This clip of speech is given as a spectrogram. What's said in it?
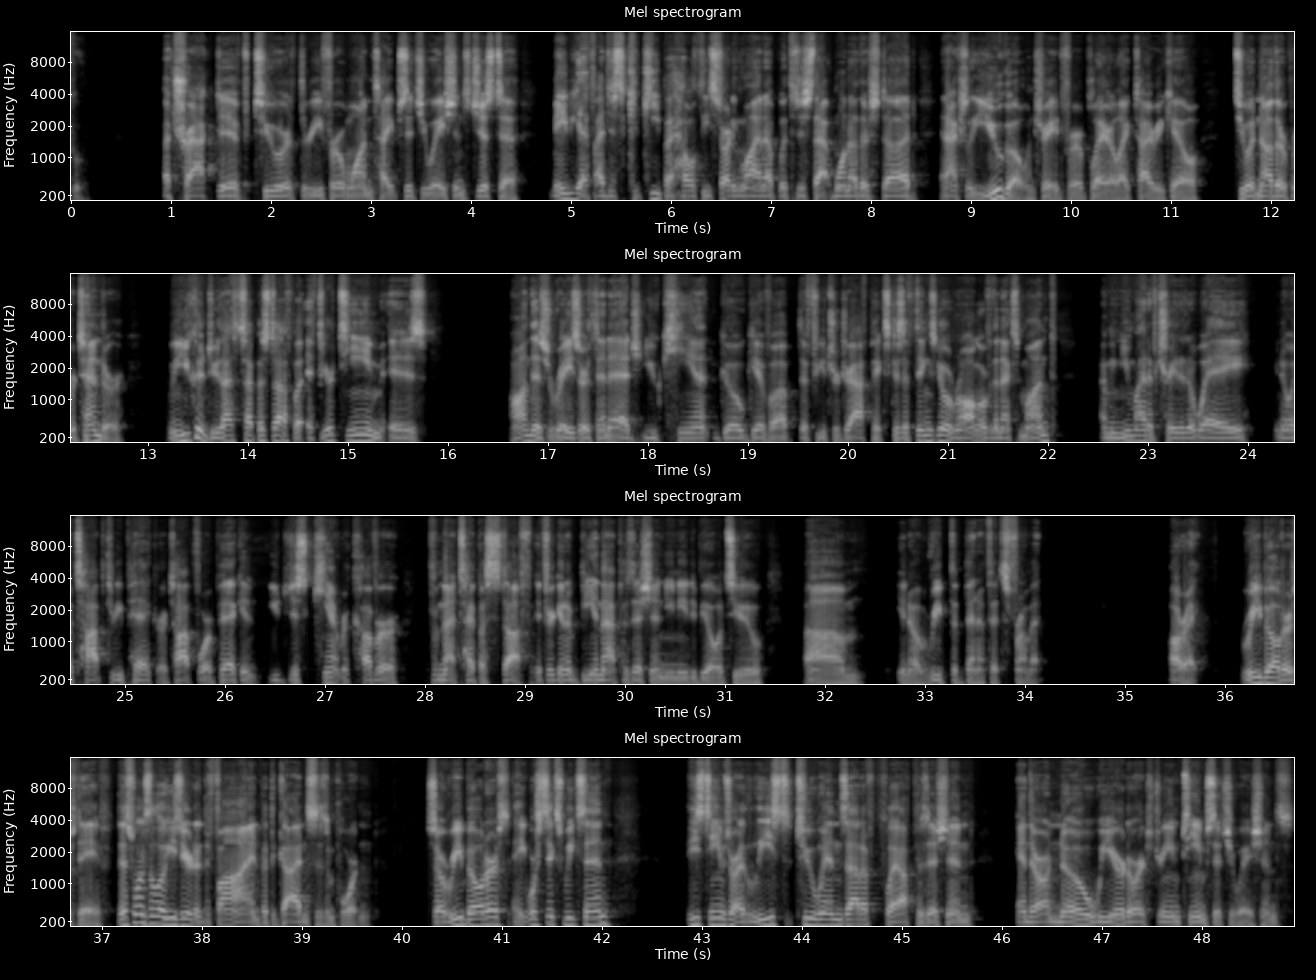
attractive two or three for one type situations, just to maybe if I just could keep a healthy starting lineup with just that one other stud, and actually you go and trade for a player like Tyreek Hill to another pretender. I mean, you can do that type of stuff, but if your team is on this razor thin edge, you can't go give up the future draft picks because if things go wrong over the next month, I mean, you might have traded away, you know, a top three pick or a top four pick, and you just can't recover from that type of stuff. If you're going to be in that position, you need to be able to, um, you know, reap the benefits from it. All right, rebuilders, Dave. This one's a little easier to define, but the guidance is important. So rebuilders, hey, we're six weeks in. These teams are at least two wins out of playoff position, and there are no weird or extreme team situations.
